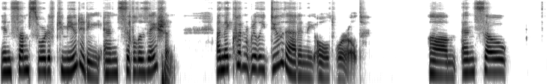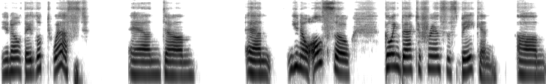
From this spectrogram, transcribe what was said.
in some sort of community and civilization. And they couldn't really do that in the old world. Um, and so, you know, they looked west and, um, and, you know, also going back to Francis Bacon, um,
